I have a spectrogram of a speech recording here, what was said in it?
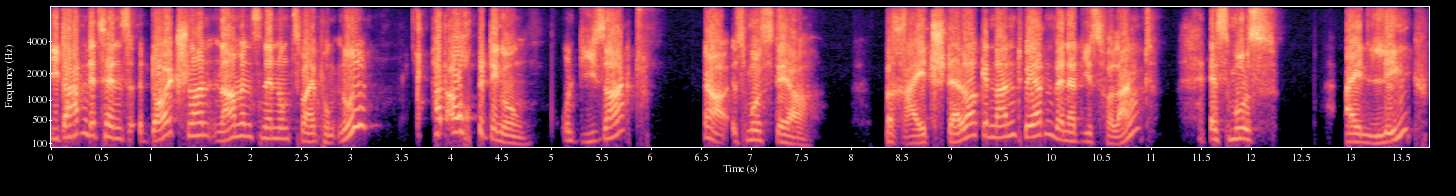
Die Datenlizenz Deutschland Namensnennung 2.0 hat auch Bedingungen. Und die sagt, ja, es muss der Bereitsteller genannt werden, wenn er dies verlangt. Es muss ein Link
